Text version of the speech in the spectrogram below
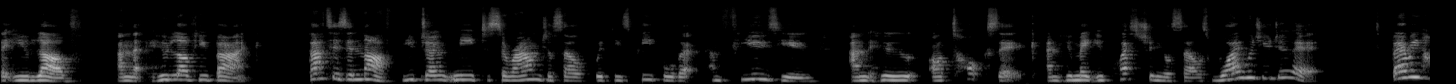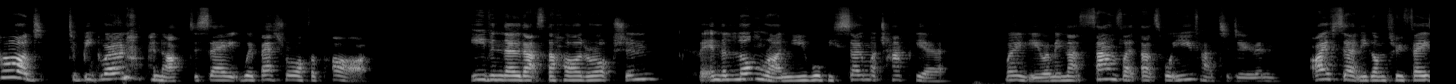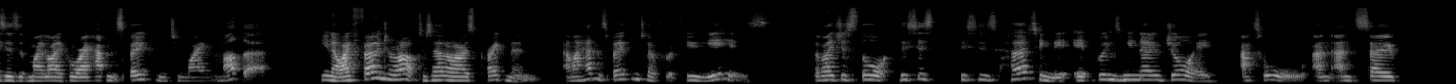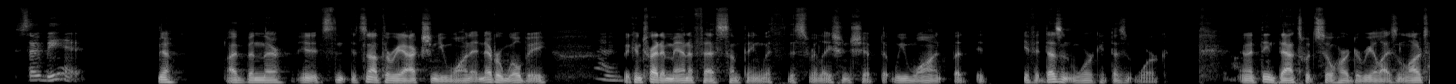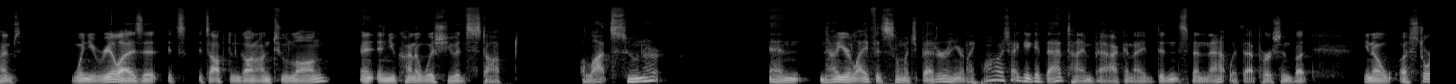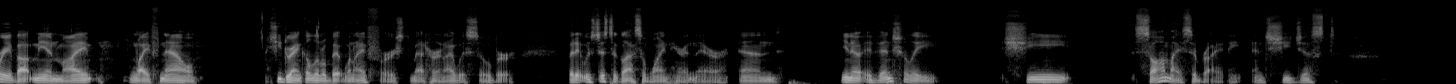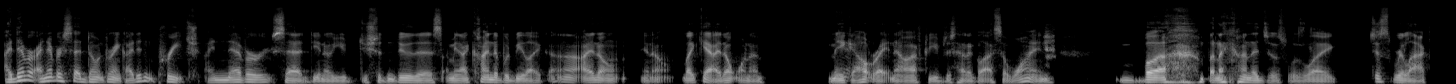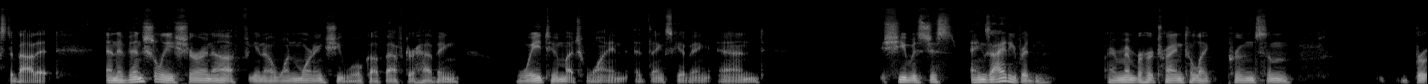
that you love and that who love you back. That is enough. You don't need to surround yourself with these people that confuse you and who are toxic and who make you question yourselves. Why would you do it? It's very hard to be grown up enough to say we're better off apart, even though that's the harder option. But in the long run, you will be so much happier won't you? I mean, that sounds like that's what you've had to do. And I've certainly gone through phases of my life where I haven't spoken to my mother. You know, I phoned her up to tell her I was pregnant and I hadn't spoken to her for a few years. But I just thought this is this is hurting me. It brings me no joy at all. And and so so be it. Yeah. I've been there. It's it's not the reaction you want. It never will be. No. We can try to manifest something with this relationship that we want, but it if it doesn't work, it doesn't work. And I think that's what's so hard to realize. And a lot of times when you realize it, it's it's often gone on too long and, and you kind of wish you had stopped a lot sooner. And now your life is so much better and you're like, well, I wish I could get that time back. And I didn't spend that with that person. But, you know, a story about me and my wife now, she drank a little bit when I first met her and I was sober, but it was just a glass of wine here and there. And, you know, eventually she saw my sobriety and she just I never I never said don't drink. I didn't preach. I never said, you know, you you shouldn't do this. I mean, I kind of would be like, uh, I don't, you know, like yeah, I don't want to make yeah. out right now after you've just had a glass of wine. But but I kind of just was like just relaxed about it. And eventually, sure enough, you know, one morning she woke up after having way too much wine at Thanksgiving and she was just anxiety ridden. I remember her trying to like prune some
